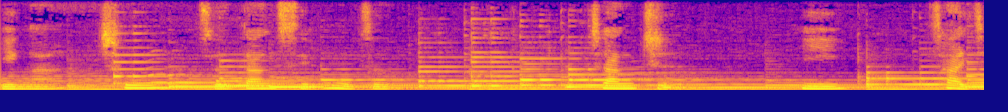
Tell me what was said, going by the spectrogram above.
因案出自当起物字。张轾一蔡杰，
